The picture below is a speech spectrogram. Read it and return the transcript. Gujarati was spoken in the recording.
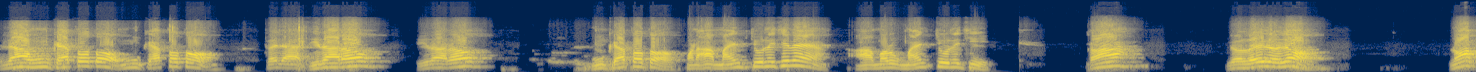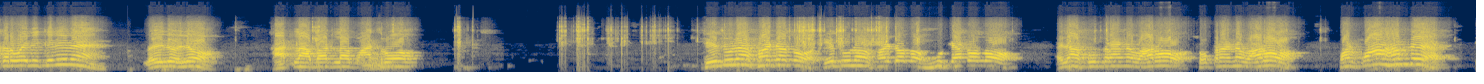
એટલે આ હું કહેતો તો, હું કહેતો તો. પેલા ધીરા રવ ધીરા રવ હું કહેતો તો, પણ આ માનચ્યું નથી ને? આ મારું માનચ્યું નથી? કા? લો લઈ લો લ્યો. ન કરવાની કરી ને? લઈ લો લ્યો. ખાટલા બાટલા પાથરો ચેદુ ને ફાટ્યો તો ચેદુ નો ફાટ્યો તો હું કહેતો તો એટલે આ છોકરાને વારો છોકરાને વારો. પણ કોણ સમજે?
